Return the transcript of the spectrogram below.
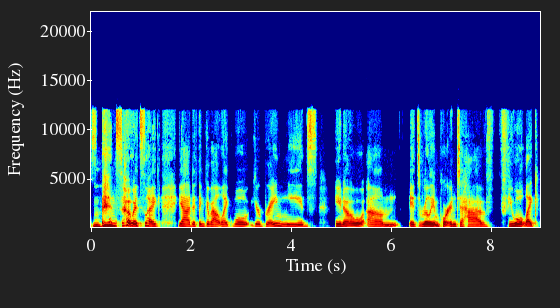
Mm-hmm. And so it's like, yeah, to think about like, well, your brain needs, you know, um, it's really important to have fuel like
